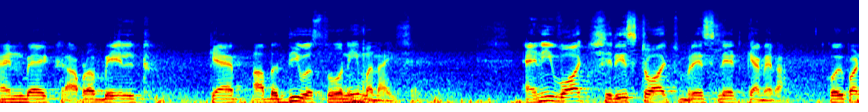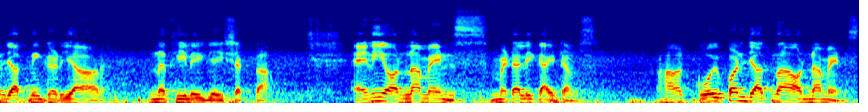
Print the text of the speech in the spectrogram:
હેન્ડબેગ આપણા બેલ્ટ કેપ આ બધી વસ્તુઓની મનાઈ છે. Any watch wrist watch bracelet camera કોઈ પણ જાતની ઘડિયાળ નથી લઈ જઈ શકતા એની ઓર્નામેન્ટ્સ મેટાલિક આઇટમ્સ હા કોઈ પણ જાતના ઓર્નામેન્ટ્સ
